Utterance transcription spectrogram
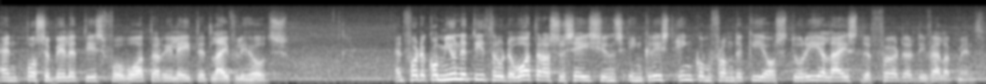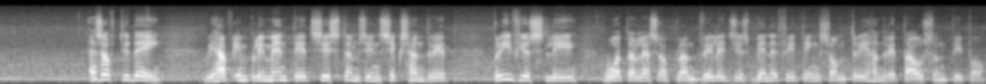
and possibilities for water-related livelihoods. And for the community, through the water associations, increased income from the kiosks to realize the further development. As of today, we have implemented systems in 600 previously waterless upland villages benefiting some 300,000 people.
